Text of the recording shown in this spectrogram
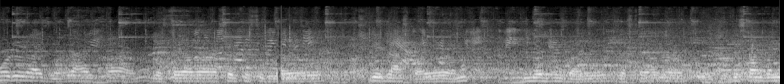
मोडललाई हेरेर आएको छ होइन? जस्तै अब सेल्फी स्टिक भयो स्क्रिन ग्लास भयो होइन? नोटबुकहरू जस्तै अब डिस्काउन्ट पनि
